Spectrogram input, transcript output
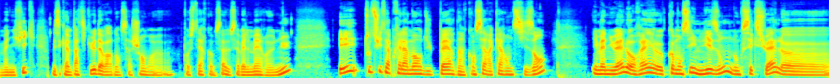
magnifique, mais c'est quand même particulier d'avoir dans sa chambre un poster comme ça de sa belle-mère nue. Et tout de suite après la mort du père d'un cancer à 46 ans, Emmanuel aurait euh, commencé une liaison donc sexuelle euh,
